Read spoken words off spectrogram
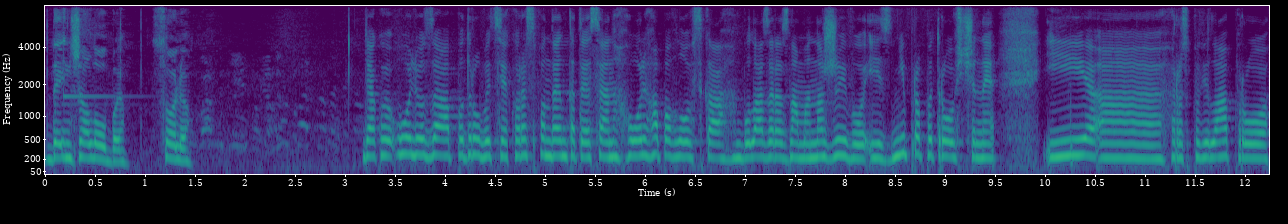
день жалоби. Солю. Дякую, Олю, за подробиці. Кореспондентка ТСН Ольга Павловська була зараз з нами наживо із Дніпропетровщини і е, розповіла про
